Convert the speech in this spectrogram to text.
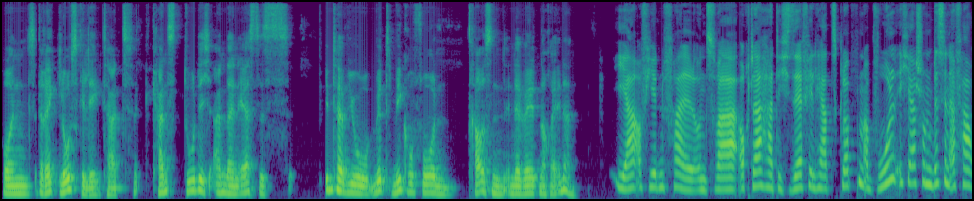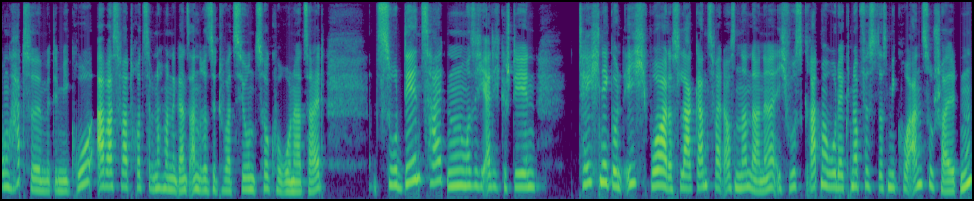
und direkt losgelegt hat. Kannst du dich an dein erstes Interview mit Mikrofon draußen in der Welt noch erinnern? Ja, auf jeden Fall. Und zwar auch da hatte ich sehr viel Herzklopfen, obwohl ich ja schon ein bisschen Erfahrung hatte mit dem Mikro, aber es war trotzdem nochmal eine ganz andere Situation zur Corona-Zeit. Zu den Zeiten, muss ich ehrlich gestehen, Technik und ich, boah, das lag ganz weit auseinander. Ne? Ich wusste gerade mal, wo der Knopf ist, das Mikro anzuschalten.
